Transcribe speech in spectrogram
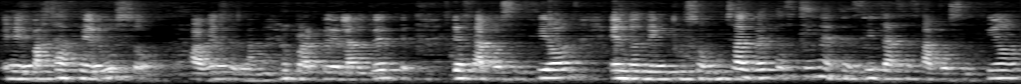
eh, vas a hacer uso a veces, la mayor parte de las veces, de esa posición, en donde incluso muchas veces tú necesitas esa posición,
